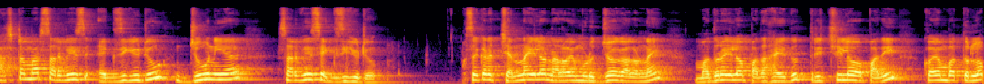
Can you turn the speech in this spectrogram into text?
customer service executive junior service executive so ఇక్కడ చెన్నైలో నలభై మూడు ఉద్యోగాలు ఉన్నాయి మదురైలో పదహైదు త్రిచిలో పది కోయంబత్తూర్లో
